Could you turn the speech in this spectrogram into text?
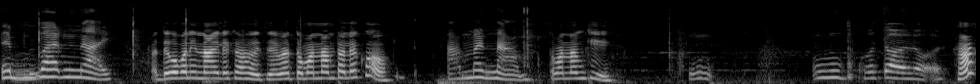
দেব পারি নাই দেববাণী নাই লেখা হয়েছে। এবার তোমার নামটা লেখো। আমার নাম। তোমার নাম কি? হ্যাঁ?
